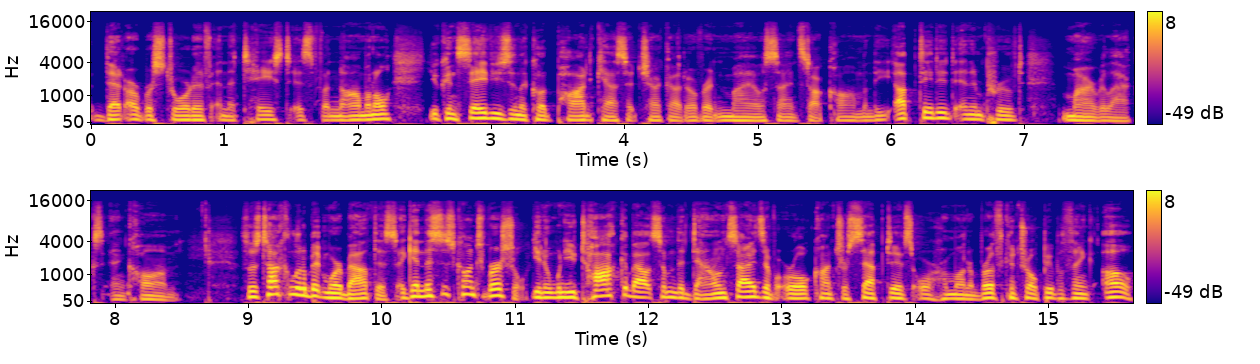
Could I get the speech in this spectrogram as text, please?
that are restorative and the taste is phenomenal. You can save using the code podcast at checkout over at myoxcience.com and the updated and improved MyoRelax and Calm. So let's talk a little bit more about this. Again, this is controversial. You know, when you talk about some of the downsides of oral contraceptives or hormonal birth control, people think, oh,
